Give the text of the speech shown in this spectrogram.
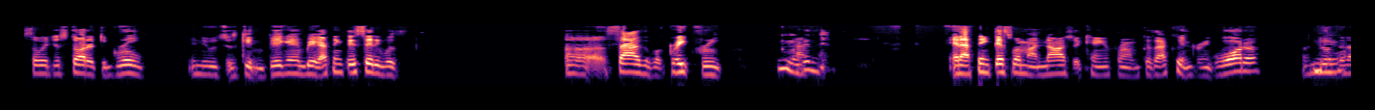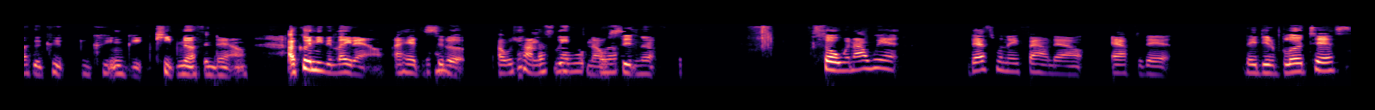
So it just started to grow, and it was just getting bigger and bigger. I think they said it was uh size of a grapefruit, Oh my I goodness. think. And I think that's where my nausea came from because I couldn't drink water or nothing. I could keep couldn't keep, keep nothing down. I couldn't even lay down. I had to sit up. I was trying to sleep and I was sitting up. So when I went, that's when they found out. After that, they did a blood test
